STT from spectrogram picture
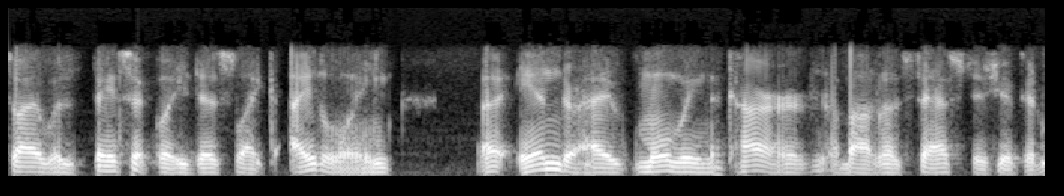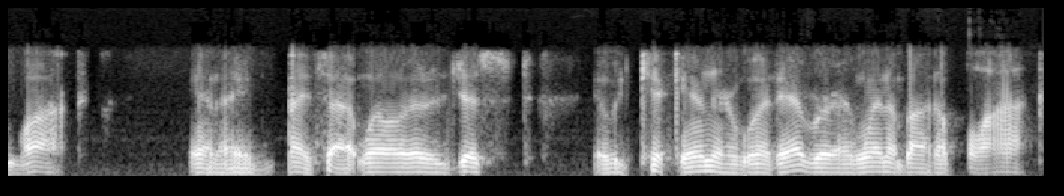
So I was basically just like idling uh, in drive, moving the car about as fast as you could walk. And I I thought, well, it just it would kick in or whatever. I went about a block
